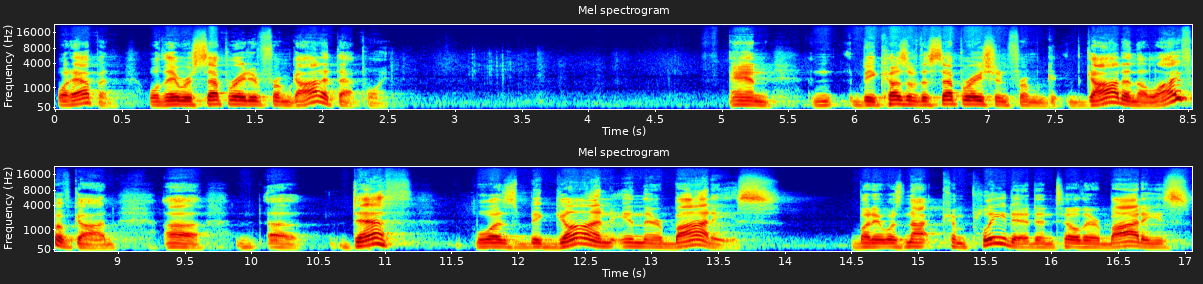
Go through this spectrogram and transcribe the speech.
What happened? Well, they were separated from God at that point. And because of the separation from God and the life of God, uh, uh, death was begun in their bodies but it was not completed until their bodies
